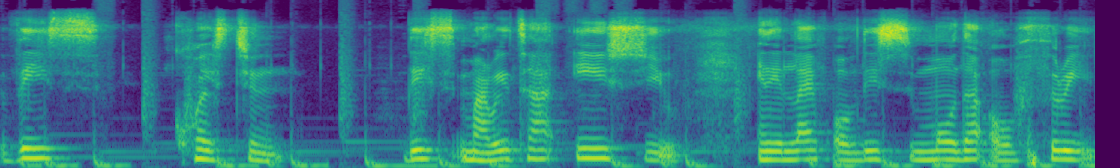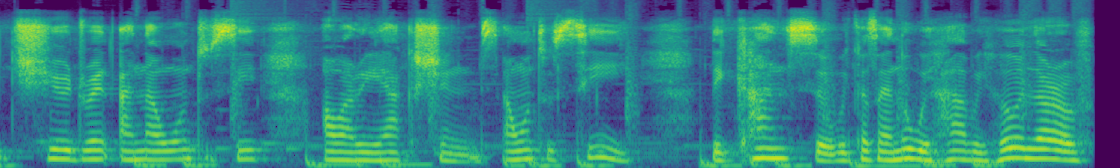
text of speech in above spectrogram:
this question, this marital issue in the life of this mother of three children. And I want to see our reactions. I want to see the counsel because I know we have a whole lot of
